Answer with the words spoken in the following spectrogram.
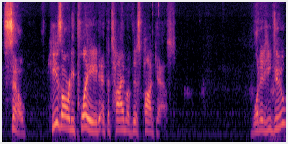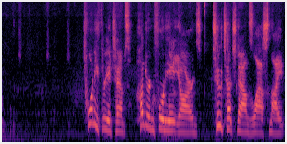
So he's already played at the time of this podcast. What did he do? 23 attempts, 148 yards, two touchdowns last night.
